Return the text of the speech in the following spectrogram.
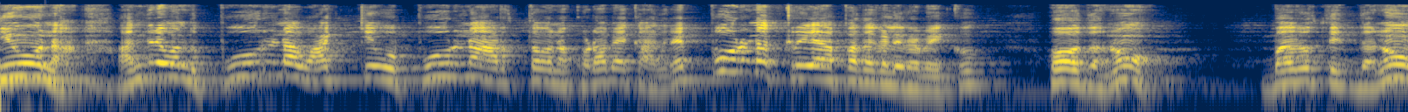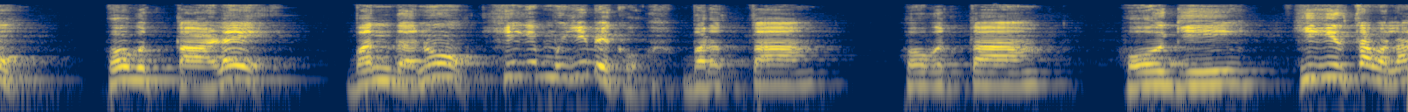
ನ್ಯೂನ ಅಂದರೆ ಒಂದು ಪೂರ್ಣ ವಾಕ್ಯವು ಪೂರ್ಣ ಅರ್ಥವನ್ನು ಕೊಡಬೇಕಾದ್ರೆ ಪೂರ್ಣ ಕ್ರಿಯಾಪದಗಳಿರಬೇಕು. ಹೋದನು, ಬರುತ್ತಿದ್ದನು, ಹೋಗುತ್ತಾಳೆ. ಬಂದನು, ಹೀಗೆ ಮುಗಿಬೇಕು. ಬರುತ್ತಾ, ಹೋಗುತ್ತಾ, ಹೋಗಿ, ಹೀಗಿರ್ತಾವಲ್ಲ,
